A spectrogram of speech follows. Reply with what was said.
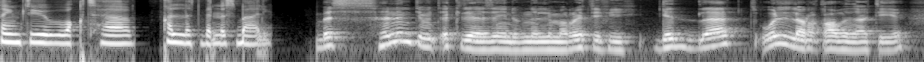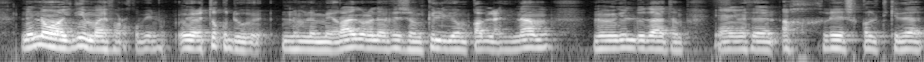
قيمتي وقتها قلت بالنسبة لي. بس هل أنت متأكدة يا زينب إن اللي مريتي فيه قد ذات ولا رقابة ذاتية؟ لأنه وايدين ما يفرقوا بينهم. ويعتقدوا إنهم لما يراجعوا نفسهم كل يوم قبل أن يناموا إنهم يقلدوا ذاتهم. يعني مثلا أخ ليش قلت كذا؟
